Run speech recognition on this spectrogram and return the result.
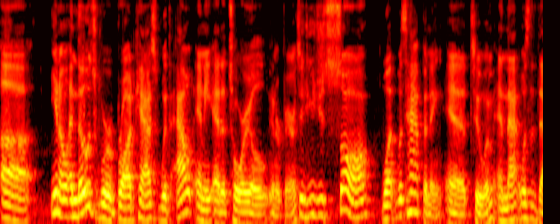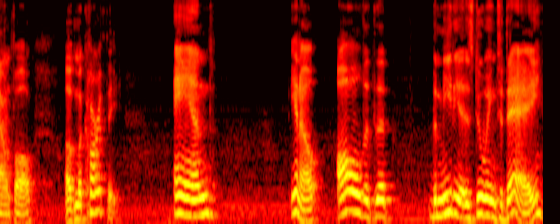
uh, you know, and those were broadcast without any editorial interference. You just saw what was happening uh, to him, and that was the downfall of McCarthy. And you know, all that the the media is doing today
